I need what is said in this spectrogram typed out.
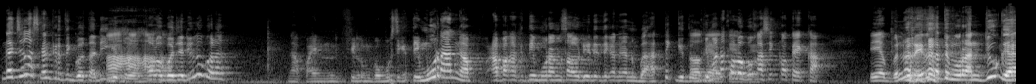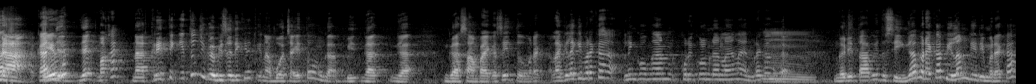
Nggak jelas kan kritik gue tadi gitu Ah, ah, kalau ah, gue jadi lu malah ngapain film gue mesti ketimuran ngap apakah ketimuran selalu diidentikan dengan batik gitu Oke, gimana oke, kalau oke. gue kasih koteka Iya bener itu ketimuran juga. Nah, kan Iya, j- j- maka nah kritik itu juga bisa dikritik. Nah, bocah itu nggak nggak nggak nggak sampai ke situ. Mereka lagi-lagi mereka lingkungan kurikulum dan lain-lain. Mereka nggak Hmm. nggak di tahap itu sehingga mereka bilang diri mereka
